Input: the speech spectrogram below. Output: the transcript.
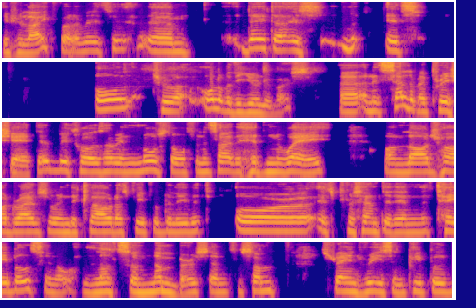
if you like, but I mean, um, data is it's all through all over the universe. Uh, and it's seldom appreciated because, I mean, most often it's either hidden away on large hard drives or in the cloud, as people believe it, or it's presented in tables, you know, lots of numbers. And for some strange reason, people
